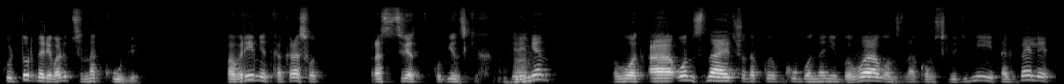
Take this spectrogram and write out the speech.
Культурная революция на Кубе. По времени это как раз вот расцвет кубинских uh-huh. перемен. Вот. А он знает, что такое Куба, он на ней бывал, он знаком с людьми и так далее.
